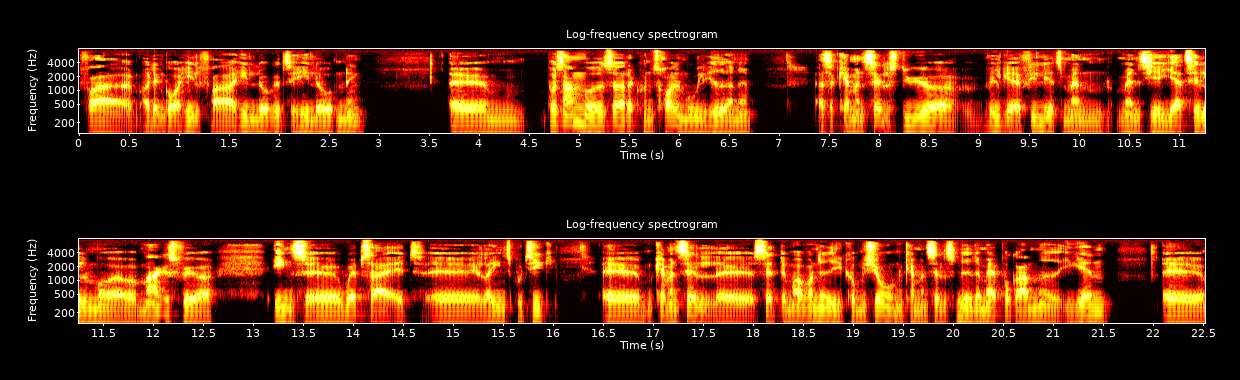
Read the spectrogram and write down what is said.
fra, og den går helt fra helt lukket til helt åben. Ikke? Øh, på samme måde så er der kontrolmulighederne. Altså kan man selv styre, hvilke affiliates man, man siger ja til, må markedsføre ens øh, website øh, eller ens butik. Øh, kan man selv øh, sætte dem op og ned i kommissionen, kan man selv smide dem af programmet igen, øh,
